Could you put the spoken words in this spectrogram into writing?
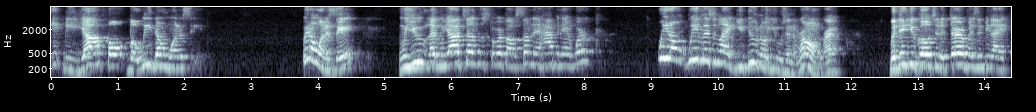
it be y'all fault, but we don't want to see it. We don't want to see it. When you like when y'all tell us a story about something that happened at work, we don't we listen like you do know you was in the wrong, right? But then you go to the therapist and be like,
